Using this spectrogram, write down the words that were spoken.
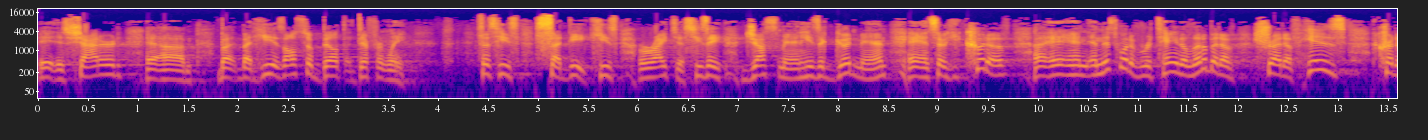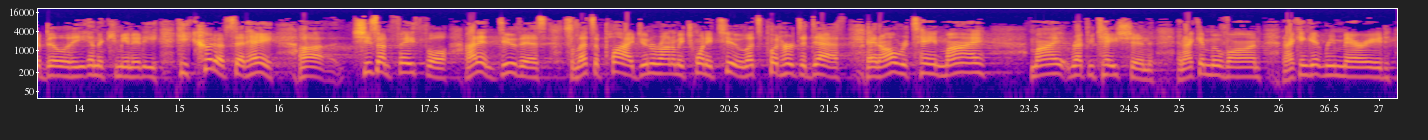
is shattered, uh, but, but he is also built differently. It says he's Sadiq, he's righteous, he's a just man, he's a good man, and so he could have, uh, and, and this would have retained a little bit of shred of his credibility in the community. He could have said, hey, uh, she's unfaithful, I didn't do this, so let's apply Deuteronomy 22, let's put her to death, and I'll retain my my reputation and I can move on and I can get remarried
